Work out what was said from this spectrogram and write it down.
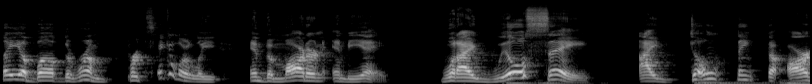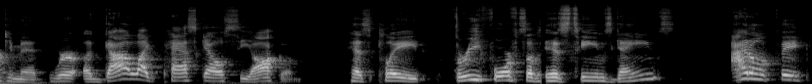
play above the rim, particularly in the modern NBA. What I will say, I don't think the argument where a guy like Pascal Siakam has played three fourths of his team's games, I don't think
